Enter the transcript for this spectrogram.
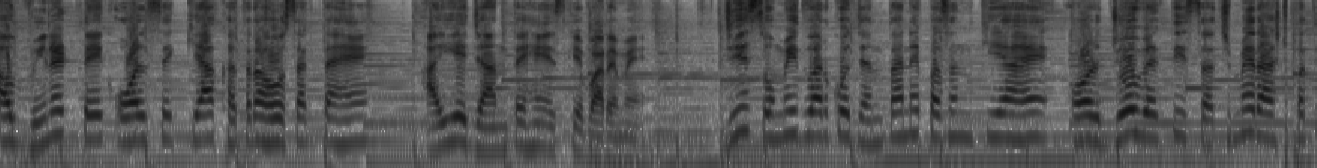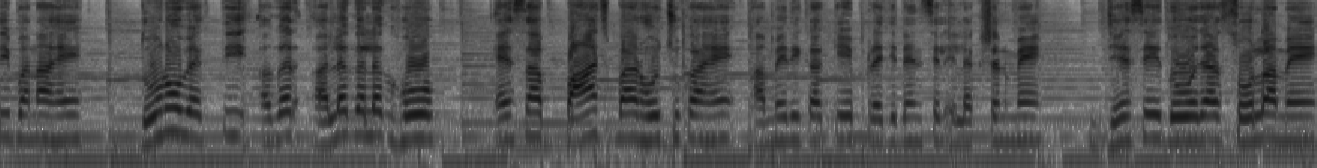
अब विनर टेक ऑल से क्या खतरा हो सकता है? आइए जानते हैं इसके बारे में। जिस उम्मीदवार को जनता ने पसंद किया है और जो व्यक्ति सच में राष्ट्रपति बना है, दोनों व्यक्ति अगर अलग अलग हो, ऐसा पाँच बार हो चुका है अमेरिका के प्रेसिडेंशियल इलेक्शन में, जैसे 2016 में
